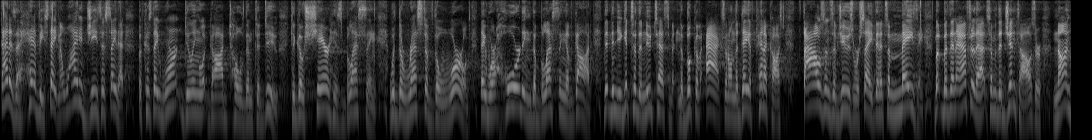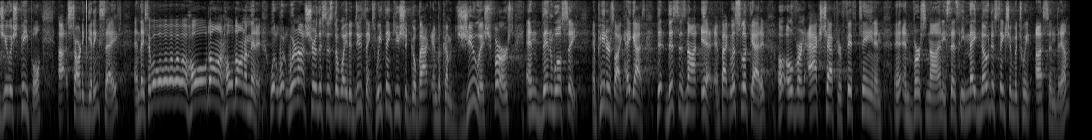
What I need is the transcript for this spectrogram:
That is a heavy statement. Why did Jesus say that? Because they weren't doing what God told them to do, to go share his blessing with the rest of the world. They were hoarding the blessing of God. Then you get to the New Testament and the book of Acts, and on the day of Pentecost, thousands of Jews were saved, and it's amazing. But, but then after that, some of the Gentiles or non Jewish people uh, started getting saved, and they said, whoa, whoa, whoa, whoa, whoa, hold on, hold on a minute. We're not sure this is the way to do things. We think you should go back and become Jewish first, and then we'll see. And Peter's like, hey guys, th- this is not it. In fact, let's look at it o- over in Acts chapter 15 and, and, and verse 9. He says, He made no distinction between us and them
